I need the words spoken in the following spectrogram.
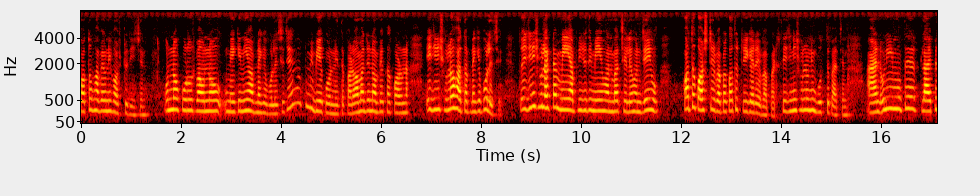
কতভাবে উনি কষ্ট দিয়েছেন। অন্য পুরুষ বা অন্য মেয়েকে নিয়েও আপনাকে বলেছে যে, তুমি বিয়ে করে নিতে পারো, আমার জন্য অপেক্ষা করো না। এই জিনিসগুলো হয়তো আপনাকে বলেছে। তো এই জিনিসগুলো একটা মেয়ে, আপনি যদি মেয়ে হন বা ছেলে হন, যেই হোক, কত কষ্টের ব্যাপার, কত ট্রিগারের ব্যাপার, সেই জিনিসগুলো উনি বুঝতে পারছেন। অ্যান্ড উনি এই মুহূর্তে লাইফে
